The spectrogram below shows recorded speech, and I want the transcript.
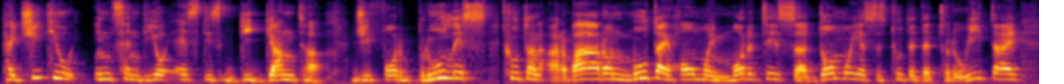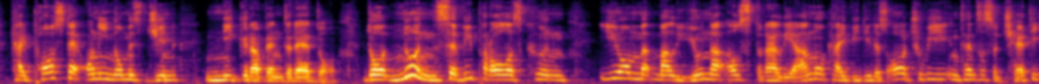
kai citiu incendio estis giganta. Gi forbrulis tutan arbaron, multae homoi mortis, domoi estis tute detruitai, kai poste oni nomis gin nigra vendredo. Do nun, se vi parolas kun iom maljuna australiano kaj vi diris oh ĉu vi intencas aĉeti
